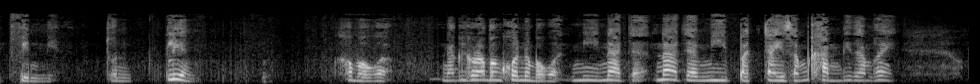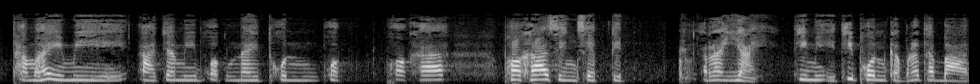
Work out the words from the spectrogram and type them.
ตรฟินเนี่ยจนเกลี้ยง เขาบอกว่า นักวิเคราะห์บางคนนะบอกว่า นี่น่าจะน่าจะมีปัจจัยสำคัญที่ทำให้ทำให้มีอาจจะมีพวกนายทุนพวกพ่อค้าพ่อค้าสิ่งเสพติดรายใหญ่ที่มีอิทธิพลกับรัฐบาล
